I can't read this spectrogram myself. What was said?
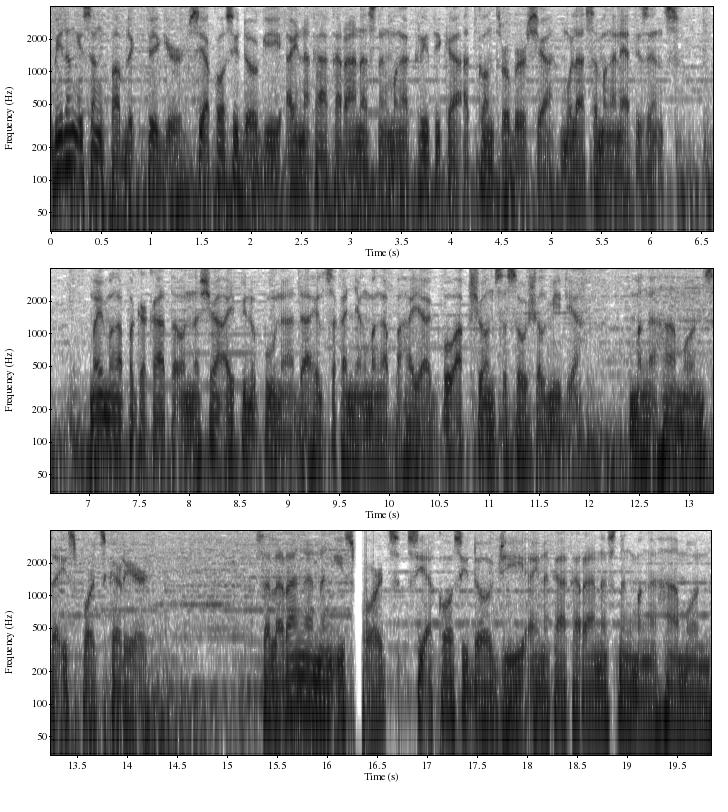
Bilang isang public figure, si Akosi Dogi ay nakakaranas ng mga kritika at kontrobersya mula sa mga netizens. May mga pagkakataon na siya ay pinupuna dahil sa kanyang mga pahayag o aksyon sa social media, mga hamon sa esports career. Sa larangan ng esports, si Akosi Dogi ay nakakaranas ng mga hamon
